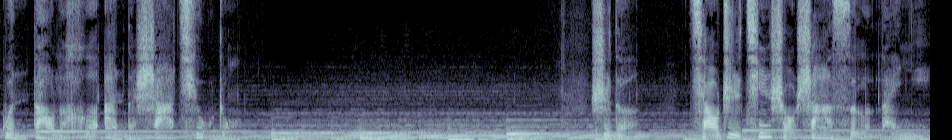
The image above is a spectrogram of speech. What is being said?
滚到了河岸的沙丘中。是的，乔治亲手杀死了莱尼。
